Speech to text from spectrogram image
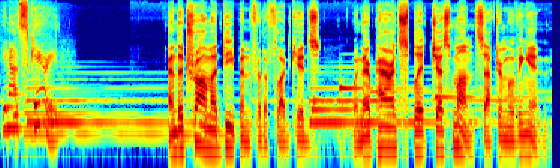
you know, it's scary. And the trauma deepened for the Flood kids when their parents split just months after moving in,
